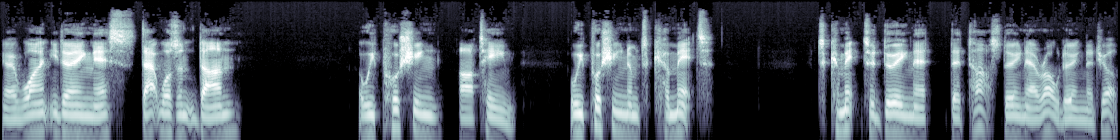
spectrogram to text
You know, why aren't you doing this? That wasn't done. Are we pushing our team? Are we pushing them to commit? To commit to doing their, their task, doing their role, doing their job?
